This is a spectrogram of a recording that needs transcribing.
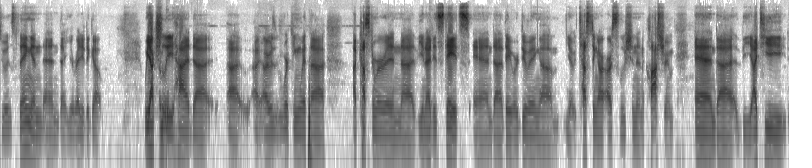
do its thing, and and uh, you're ready to go. We actually had uh, uh, I, I was working with a, customer in uh, the United States, and uh, they were doing um, you know testing our, our solution in a classroom, and uh, the IT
